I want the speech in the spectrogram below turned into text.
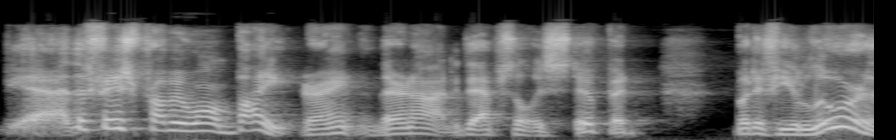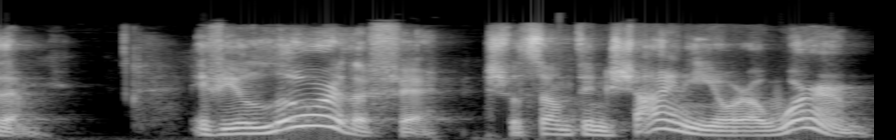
yeah, the fish probably won't bite, right? They're not absolutely stupid. But if you lure them, if you lure the fish with something shiny or a worm,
